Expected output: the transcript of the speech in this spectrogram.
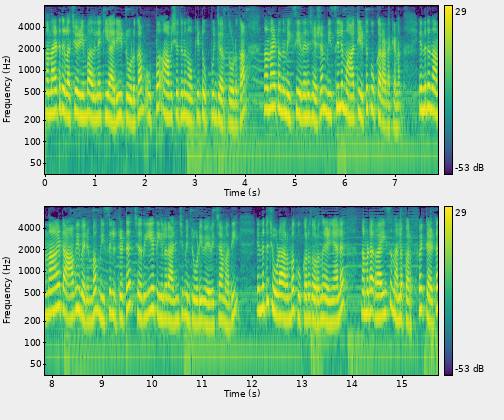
നന്നായിട്ട് തിളച്ച് കഴിയുമ്പോൾ അതിലേക്ക് ഈ അരി ഇട്ട് കൊടുക്കാം. ഉപ്പ് ആവശ്യത്തിന് നോക്കിയിട്ട് ഉപ്പും ചേർത്ത് കൊടുക്കാം. നന്നായിട്ടൊന്ന് മിക്സ് ചെയ്തതിന് ശേഷം വിസിൽ മാറ്റിയിട്ട് കുക്കർ അടയ്ക്കണം. എന്നിട്ട് നന്നായിട്ട് ആവി വരുമ്പം വിസിലിട്ടിട്ട് ചെറിയ തീയിൽ ഒരു അഞ്ച് മിനിറ്റ് കൂടി വേവിച്ചാൽ മതി. എന്നിട്ട് ചൂടാറുമ്പോൾ കുക്കർ തുറന്നു കഴിഞ്ഞാൽ നമ്മുടെ റൈസ് നല്ല പെർഫെക്റ്റ് ആയിട്ട്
